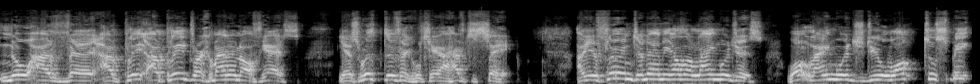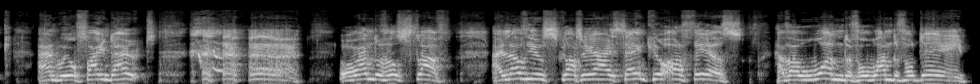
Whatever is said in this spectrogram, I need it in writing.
no, I've, uh, I've played, I've played Rachmaninoff, yes. Yes, with difficulty, I have to say. Are you fluent in any other languages? What language do you want to speak? And we'll find out. wonderful stuff. I love you, Scottie. I thank you, Orpheus. Have a wonderful, wonderful day.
